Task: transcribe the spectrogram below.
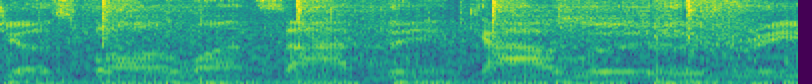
Just for once, I think I would agree.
